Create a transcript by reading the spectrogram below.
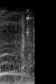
Huh?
